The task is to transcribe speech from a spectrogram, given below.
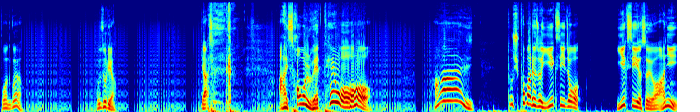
뭐 하는 거야? 뭔 소리야? 야, 아, 성을 왜 태워? 아, 또 슈퍼마리오 저 EXE 저거 EXE였어요. 아니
